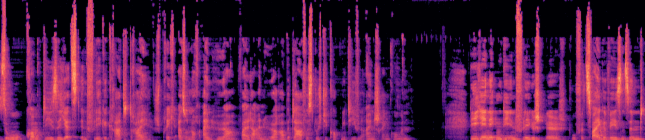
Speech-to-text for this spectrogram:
so kommt diese jetzt in Pflegegrad 3, sprich also noch ein höher, weil da ein höherer Bedarf ist durch die kognitiven Einschränkungen. Diejenigen, die in Pflegestufe 2 gewesen sind,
